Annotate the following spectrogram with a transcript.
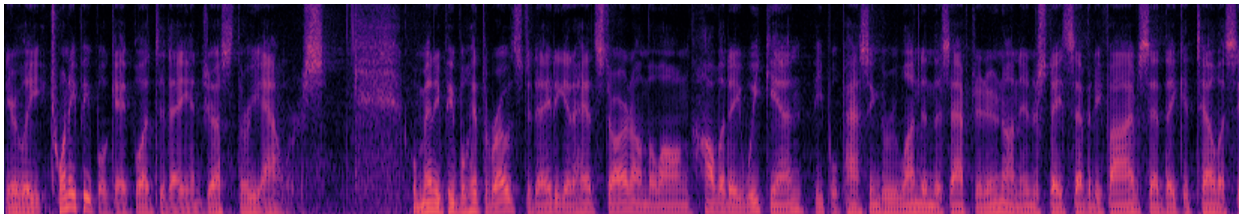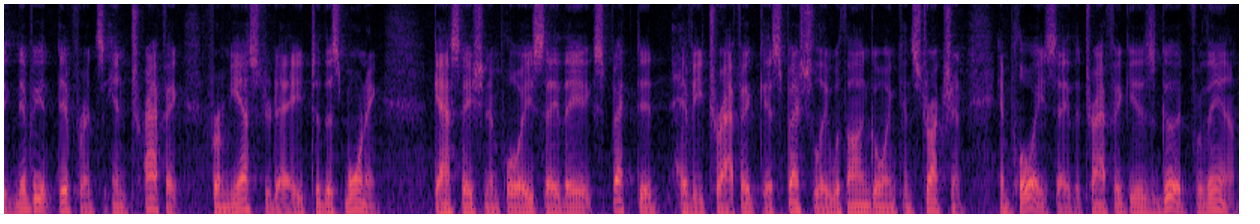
Nearly 20 people gave blood today in just three hours. Well, many people hit the roads today to get a head start on the long holiday weekend. People passing through London this afternoon on Interstate 75 said they could tell a significant difference in traffic from yesterday to this morning. Gas station employees say they expected heavy traffic, especially with ongoing construction. Employees say the traffic is good for them.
